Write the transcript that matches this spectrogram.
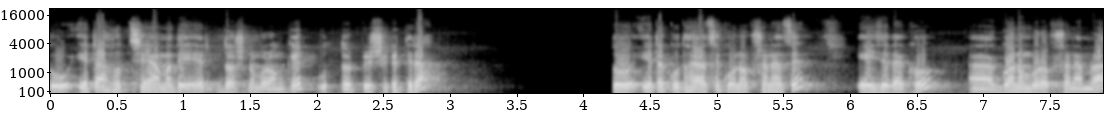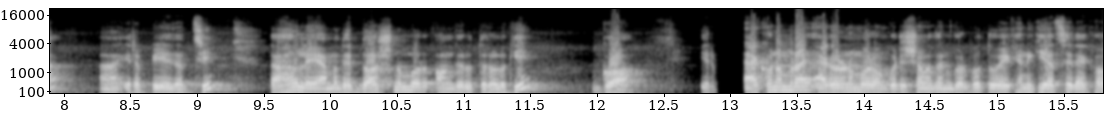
তো এটা হচ্ছে আমাদের দশ নম্বর অঙ্কের উত্তর। প্রিয় শিক্ষার্থীরা, তো এটা কোথায় আছে? কোন অপশনে আছে? এই যে দেখো গ নম্বর অপশনে আমরা এটা পেয়ে যাচ্ছি। তাহলে আমাদের দশ নম্বর অঙ্কের উত্তর হলো কি? গ। এখন আমরা এগারো নম্বর অঙ্কটি সমাধান করব। তো এখানে কি আছে দেখো?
